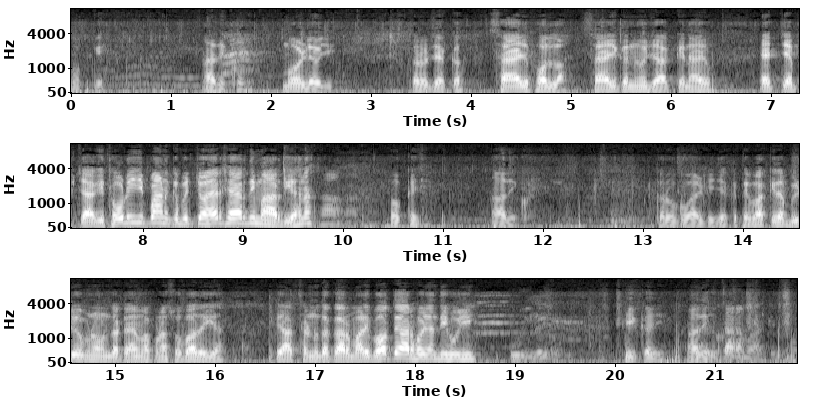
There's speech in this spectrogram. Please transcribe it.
ਓਕੇ। ਆ ਦੇਖੋ ਜੀ ਮੋੜ ਲਿਓ ਜੀ। ਕਰੋ ਚੈੱਕ। ਸਾਈਜ਼ ਫੁੱਲ ਆ। ਸਾਈਜ਼ ਕੰਨੂ ਜਾ ਕੇ ਨਾ ਆਇਓ। ਐਚ ਐਫ ਚ ਆ ਗਈ। ਥੋੜੀ ਜੀ ਭਣਕ ਵਿੱਚੋਂ ਹਰ ਸ਼ਹਿਰ ਦੀ ਮਾਰਦੀ ਆ ਹਨਾ? ਹਾਂ ਹਾਂ। ਓਕੇ ਜੀ। ਆ ਦੇਖੋ। ਕਰੋ ਕੁਆਲਿਟੀ ਚੈੱਕ ਤੇ ਬਾਕੀ ਦਾ ਵੀਡੀਓ ਬਣਾਉਣ ਦਾ ਟਾਈਮ ਆਪਣਾ ਸਵੇਰ ਦਾ ਹੀ ਆ। ਤੇ ਆਥਣ ਨੂੰ ਤਾਂ ਕਰਮ ਵਾਲੀ ਬਹੁਤ ਤਿਆਰ ਹੋ ਜਾਂਦੀ ਹੋਊ ਜੀ। ਪੂਰੀ ਠੀਕ ਆ ਜੀ। ਆ ਦੇਖੋ। ਧਾਰਾ ਮਾਰ ਕੇ ਦਿਖਾਓ।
